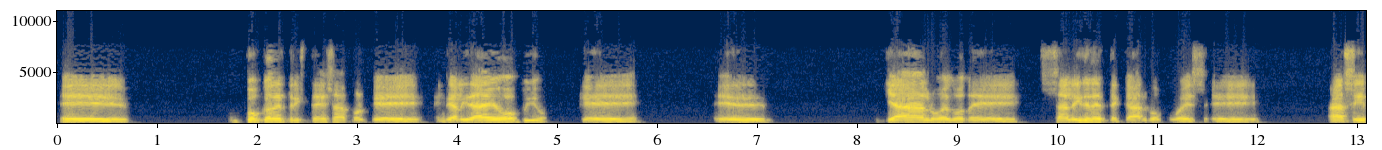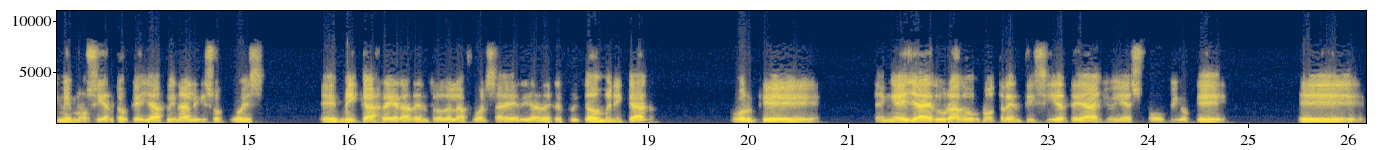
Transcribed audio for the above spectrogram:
Eh, un poco de tristeza porque en realidad es obvio que eh, ya luego de salir de este cargo, pues eh, así mismo siento que ya finalizo pues mi carrera dentro de la Fuerza Aérea de República Dominicana, porque en ella he durado unos 37 años y es obvio que eh,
